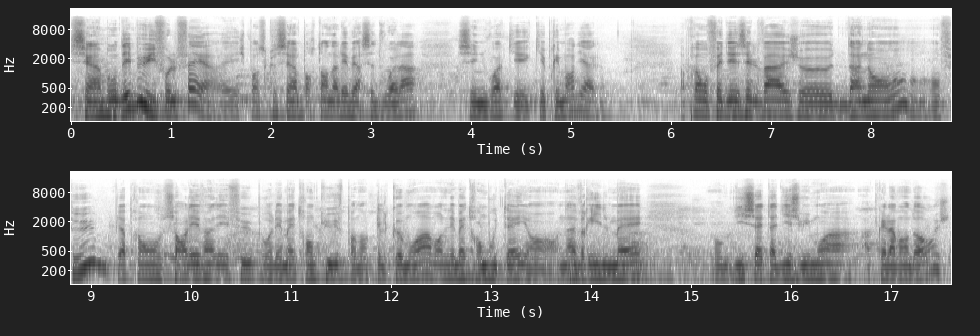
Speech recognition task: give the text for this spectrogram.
c'est un bon début, il faut le faire. Et je pense que c'est important d'aller vers cette voie-là. C'est une voie qui est, primordiale. Après, on fait des élevages euh, d'un an en fût, puis après, on sort les vins des fûts pour les mettre en cuve pendant quelques mois avant de les mettre en bouteille en, avril-mai, donc 17 à 18 mois après la vendange.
